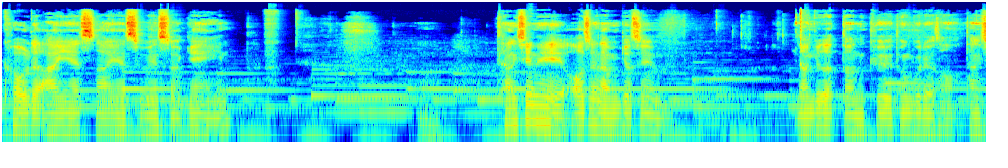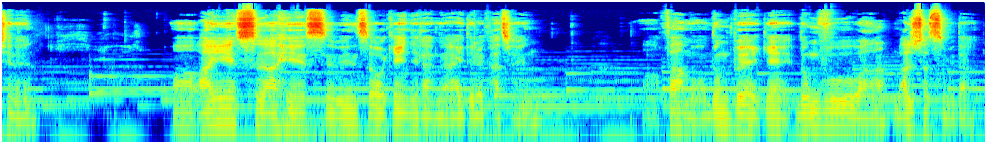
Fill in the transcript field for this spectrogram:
called ISIS wins again. 어, 당신이 어제 남겨진 남겨졌던 그 동굴에서 당신은 어, ISIS wins again이라는 아이디를 가진 어, 파머 농부에게 농부와 마주쳤습니다.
